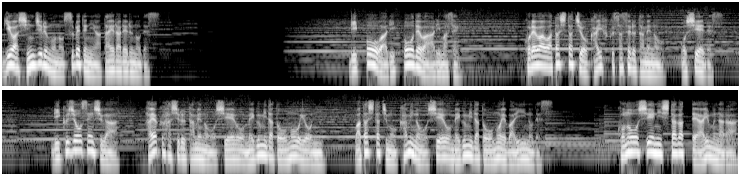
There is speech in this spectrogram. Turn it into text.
義は信じる者すべてに与えられるのです。立法は立法ではありません。これは私たちを回復させるための教えです。陸上選手が速く走るための教えを恵みだと思うように、私たちも神の教えを恵みだと思えばいいのです。この教えに従って歩むなら、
